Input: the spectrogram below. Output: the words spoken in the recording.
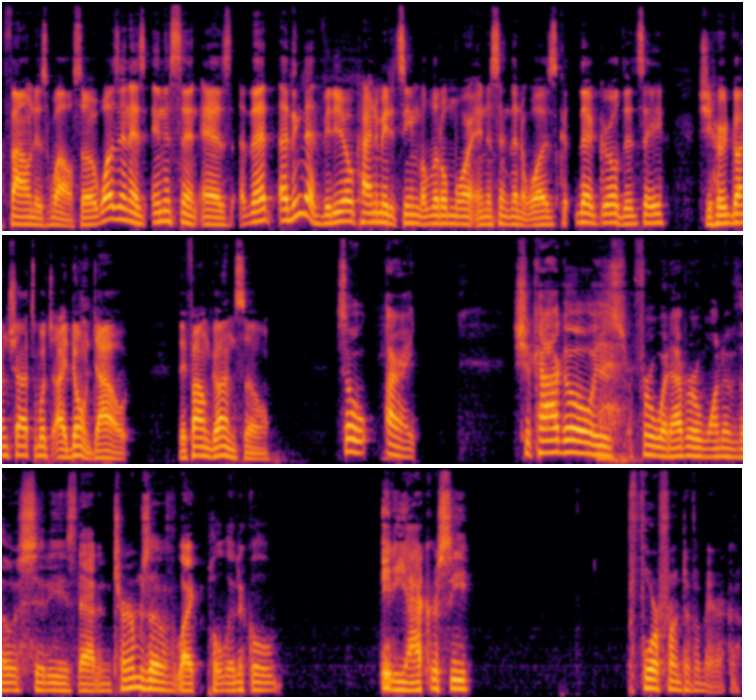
found as well. So it wasn't as innocent as that. I think that video kind of made it seem a little more innocent than it was. That girl did say she heard gunshots, which I don't doubt. They found guns, so So, all right. Chicago is, for whatever, one of those cities that, in terms of like political idiocracy, forefront of America.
